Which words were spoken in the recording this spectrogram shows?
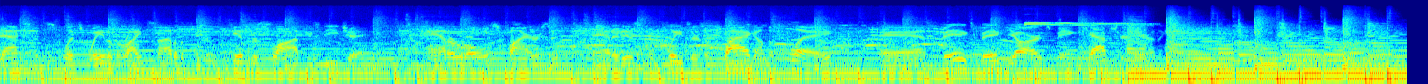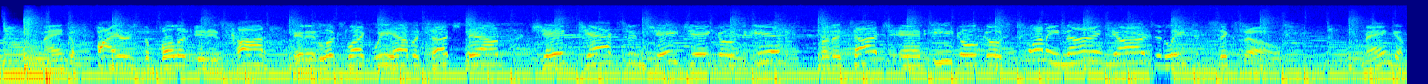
Jackson splits way to the right side of the field. In the slot is DJ. Hannah rolls, fires it, and it is complete. There's a flag on the play, and big, big yards being captured here. Mangum fires the bullet. It is caught, and it looks like we have a touchdown. Jake Jackson, JJ goes in for the touch, and Eagle goes 29 yards and leads it 6-0. Mangum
